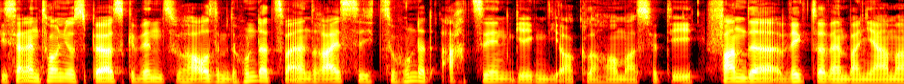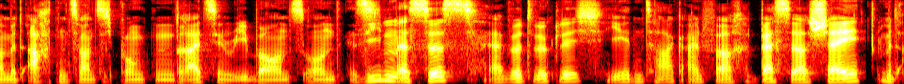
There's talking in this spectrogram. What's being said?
Die San Antonio Spurs gewinnen zu Hause mit 132 zu 118 gegen die Oklahoma City Thunder. Victor Wembanyama mit 28 Punkten, 13 Rebounds und 7 Assists. Er wird wirklich jeden Tag einfach besser. Shea mit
